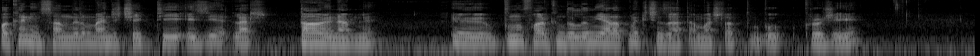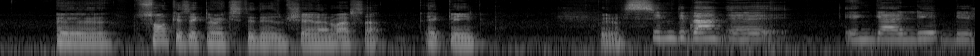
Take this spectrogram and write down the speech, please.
Bakan insanların bence çektiği eziyetler daha önemli. Ee, bunun farkındalığını yaratmak için zaten başlattım bu projeyi. Ee, son kez eklemek istediğiniz bir şeyler varsa ekleyin. Buyurun. Şimdi ben e, engelli bir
